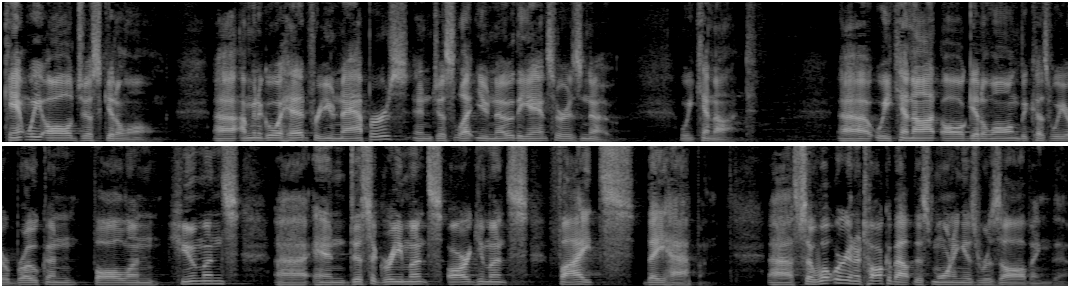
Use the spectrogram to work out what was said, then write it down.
Can't We All Just Get Along? Uh, I'm going to go ahead for you nappers and just let you know the answer is no. We cannot. Uh, we cannot all get along because we are broken, fallen humans uh, and disagreements, arguments, fights, they happen. Uh, so, what we're going to talk about this morning is resolving them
